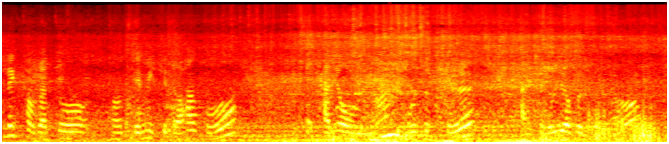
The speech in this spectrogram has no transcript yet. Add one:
트랙터가 또 더 재밌기도 하고 다녀오는 모습들 다시 올려볼게요.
